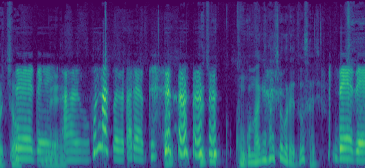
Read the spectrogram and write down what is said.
그렇죠. 네네. 아유, 혼났어요, 딸애한테. 좀 궁금하긴 하죠, 그래도 사실. 네네.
